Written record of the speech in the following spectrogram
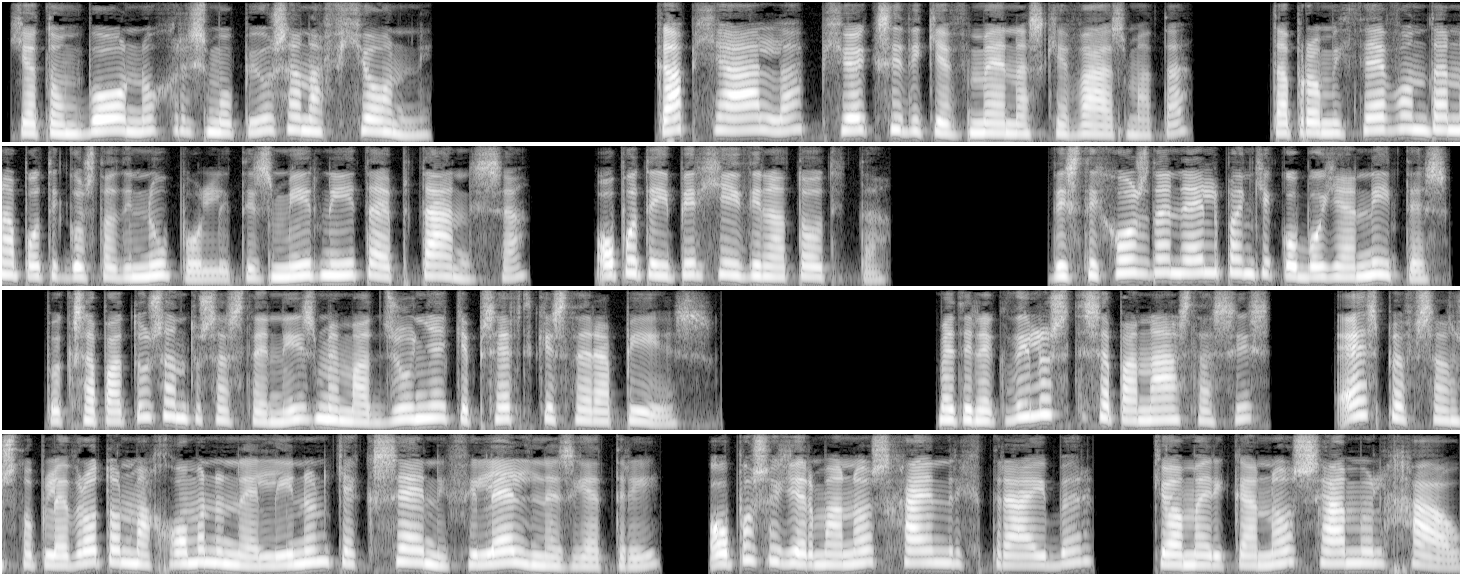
Για τον πόνο χρησιμοποιούσαν αφιόνι. Κάποια άλλα, πιο εξειδικευμένα σκευάσματα τα προμηθεύονταν από την Κωνσταντινούπολη, τη Σμύρνη ή τα Επτάνησα, όποτε υπήρχε η δυνατότητα. Δυστυχώς δεν έλειπαν και κομπογιανίτες που εξαπατούσαν τους ασθενείς με ματζούνια και ψεύτικες θεραπείες. Με την εκδήλωση της Επανάστασης έσπευσαν στο πλευρό των μαχόμενων Ελλήνων και ξένοι φιλέλληνες γιατροί, όπως ο Γερμανός Χάινριχ Τράιμπερ και ο Αμερικανός Σάμιουλ Χάου.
